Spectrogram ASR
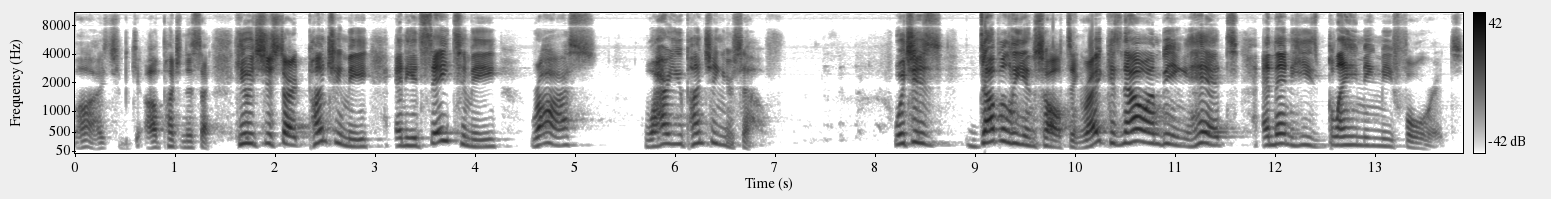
Oh, I should be, I'll punch on this side. He would just start punching me, and he'd say to me, "Ross, why are you punching yourself?" Which is doubly insulting, right? Because now I'm being hit, and then he's blaming me for it.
